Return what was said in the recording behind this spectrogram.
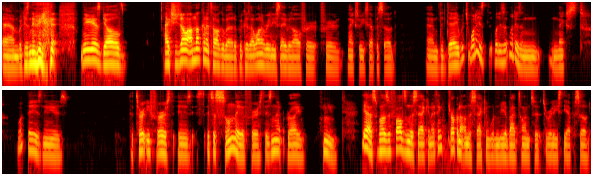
Um, because New Year, New Year's goals. Actually, you know, I'm not going to talk about it because I want to really save it all for for next week's episode. Um, the day, which what is what is it? What is in next? What day is New Year's? The thirty first is it's, it's a Sunday the first, isn't it? Right. Hmm. Yeah, I suppose it falls on the second. I think dropping it on the second wouldn't be a bad time to, to release the episode.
